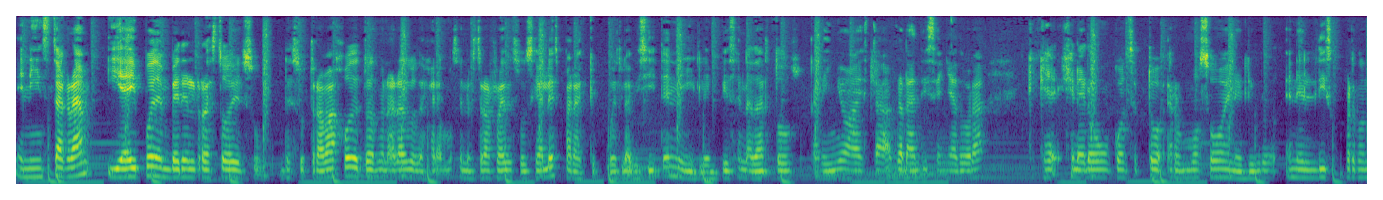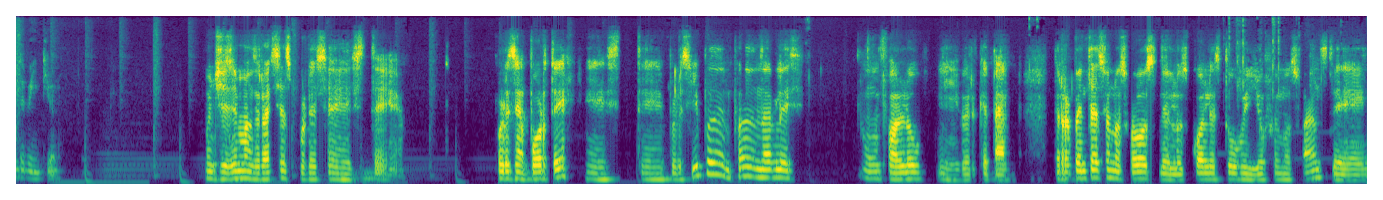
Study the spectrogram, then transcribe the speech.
en Instagram y ahí pueden ver el resto de su, de su trabajo. De todas maneras lo dejaremos en nuestras redes sociales para que pues la visiten y le empiecen a dar todo su cariño a esta gran diseñadora que generó un concepto hermoso en el libro, en el disco, perdón, de 21. Muchísimas gracias por ese, este, por ese aporte. Este, pero sí pueden, pueden darles un follow y ver qué tal. De repente hace unos juegos de los cuales tú y yo fuimos fans de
